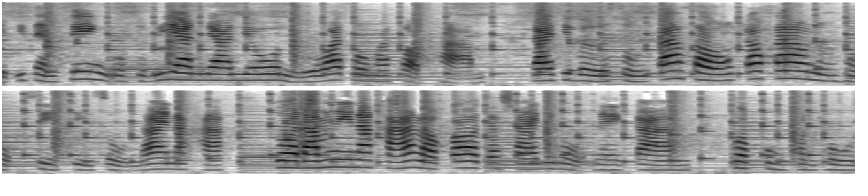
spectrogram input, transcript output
จอีแตนซิ่งอุสุริยันยานยนต์ หรือว่าโทรมาสอบถาม ได้ที่เบอร์ 0929916440 ได้นะคะ ตัวดัมนี้นะคะเราก็จะใช้รีโมทในการควบคุมคอนโทรล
